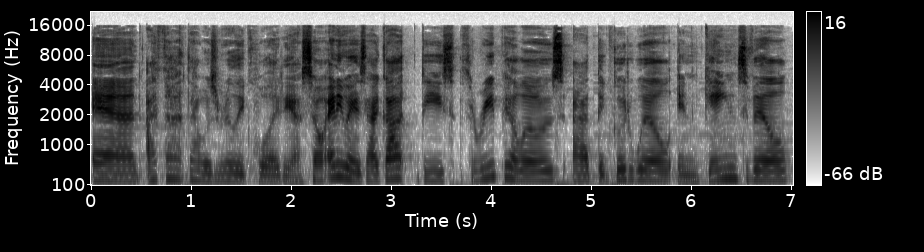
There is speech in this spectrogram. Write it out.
And I thought that was really cool idea. So anyways, I got these three pillows at the Goodwill in Gainesville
